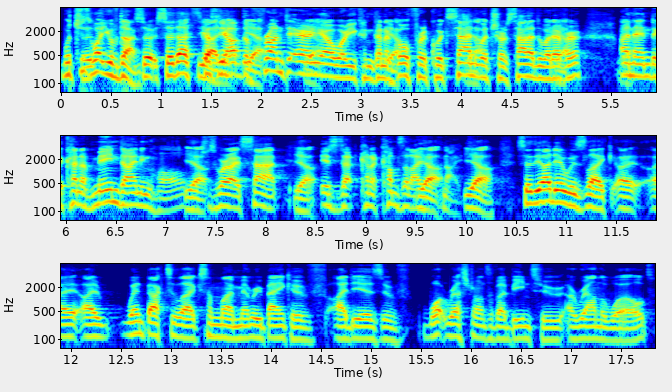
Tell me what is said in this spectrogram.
Which is what you've done. So so that's the because you have the yeah. front area Yeah. where you can kind of Yeah. go for a quick sandwich or salad or whatever, and then the kind of main dining hall, which is where I sat, Yeah. is that kind of comes alive at night. Yeah. So the idea was like I, I I went back to like some of my memory bank of ideas of what restaurants have I been to around the world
